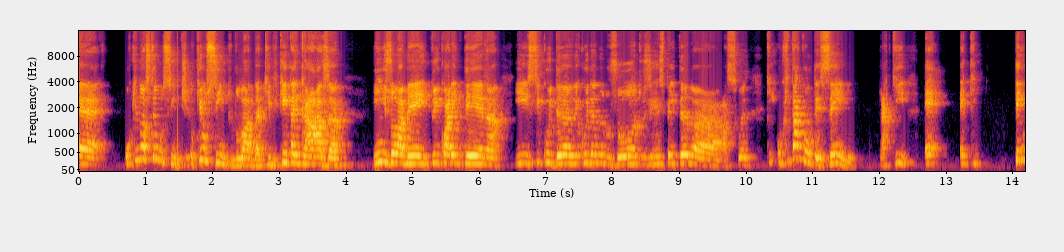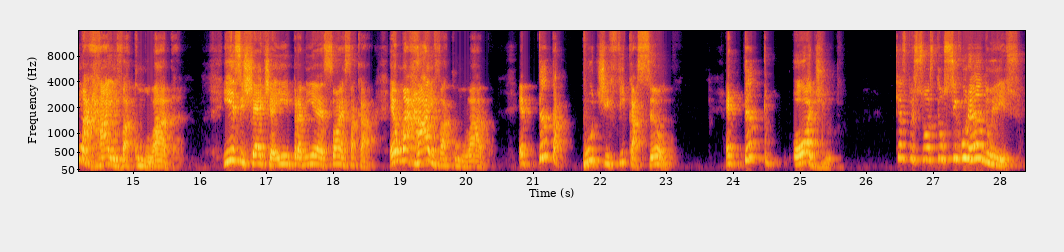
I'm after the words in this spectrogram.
é, o que nós temos sentido, o que eu sinto do lado daqui, de quem está em casa, em isolamento, em quarentena, e se cuidando, e cuidando dos outros, e respeitando a, as coisas. Que, o que está acontecendo aqui é, é que tem uma raiva acumulada. E esse chat aí, para mim, é só essa cara. É uma raiva acumulada. É tanta putificação, é tanto ódio, que as pessoas estão segurando isso.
